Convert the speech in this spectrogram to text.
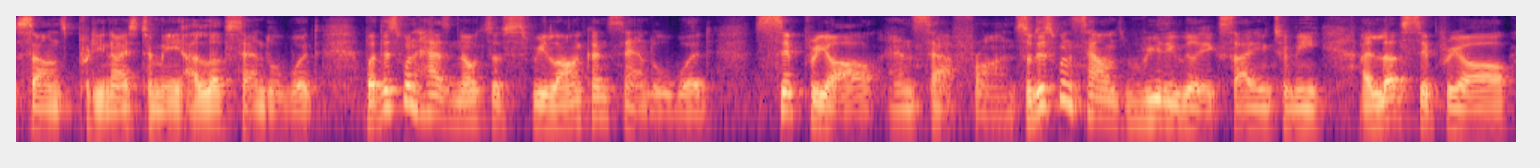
sounds pretty nice to me. I love sandalwood. But this one has notes of Sri Lankan sandalwood, cypriol, and saffron. So this one sounds really, really exciting to me. I love cypriol.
